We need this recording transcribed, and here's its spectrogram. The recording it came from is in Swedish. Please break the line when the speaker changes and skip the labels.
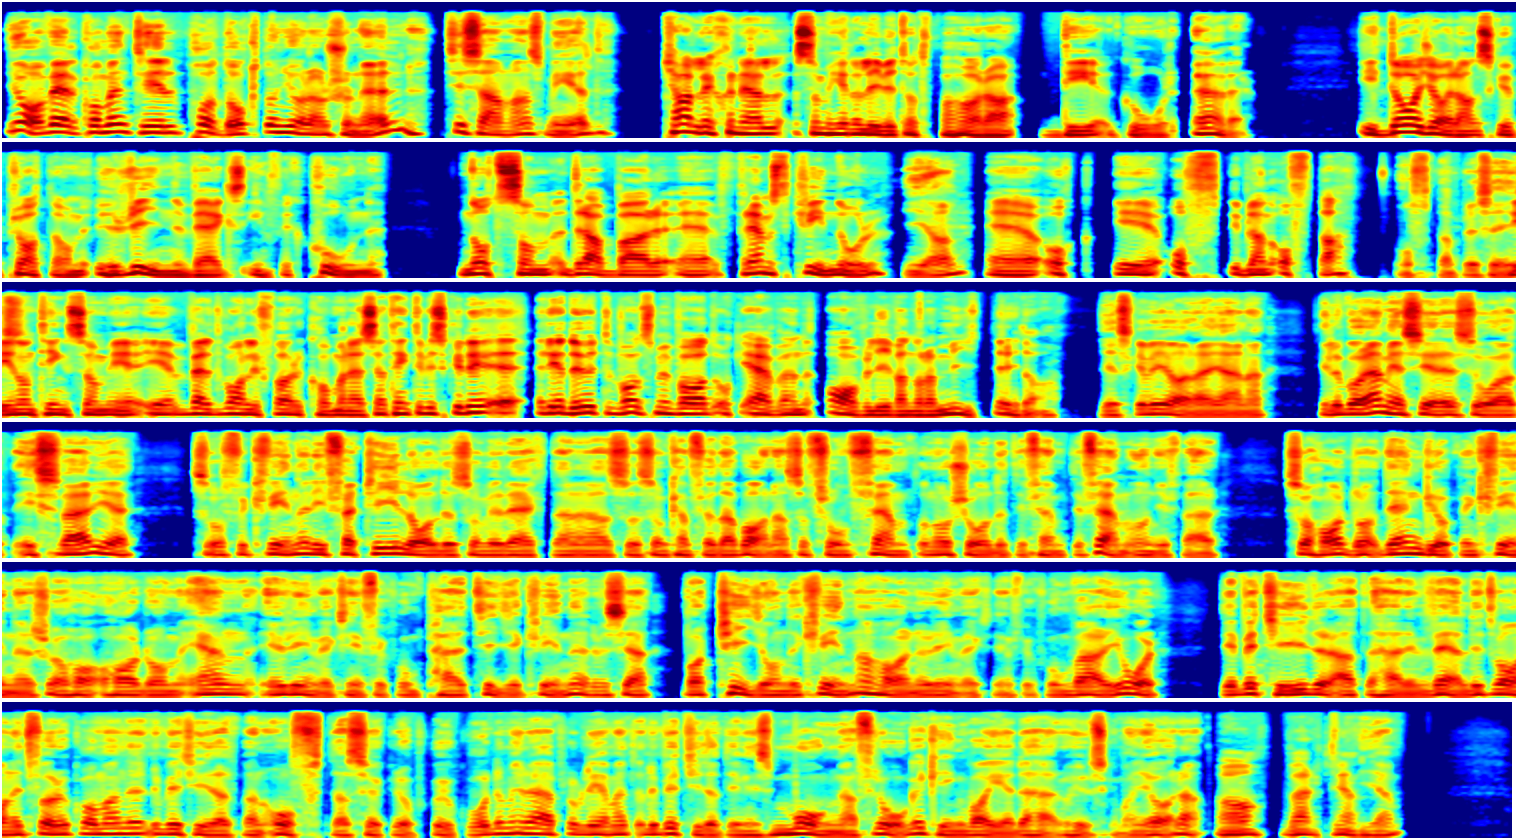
Ja, välkommen till poddoktorn Göran Sjönell tillsammans med
Kalle Chanel som hela livet att få höra Det går över. Idag Göran ska vi prata om urinvägsinfektion. Något som drabbar eh, främst kvinnor
Ja,
eh, och är oft, ibland ofta.
ofta precis.
Det är någonting som är, är väldigt vanligt förekommande. Så jag tänkte vi skulle eh, reda ut vad som är vad och även avliva några myter idag.
Det ska vi göra gärna. Till att börja med så är det så att i Sverige, så för kvinnor i fertil ålder som vi räknar, alltså som kan föda barn, alltså från 15 års ålder till 55 ungefär, så har de, den gruppen kvinnor så har, har de en urinvägsinfektion per 10 kvinnor, det vill säga var tionde kvinna har en urinvägsinfektion varje år. Det betyder att det här är väldigt vanligt förekommande. Det betyder att man ofta söker upp sjukvården med det här problemet och det betyder att det finns många frågor kring vad är det här och hur ska man göra.
Ja, verkligen.
Ja.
